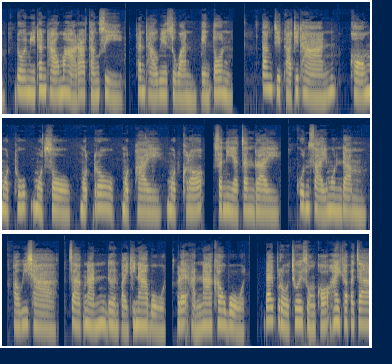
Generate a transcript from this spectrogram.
ำ โดยมีท่านเท้ามหาราชทั้งสี่ ท่านเท้าเวสุวรรณเป็นต้น ตั้งจิตอธิษฐาน ขอหมดทุกข์ หมดโศก หมดโรค หมดภัย หมดเคราะห์ เสนียจันไร คุณใสยมนดำอวิชชา จากนั้นเดินไปที่หน้าโบสถ์และหันหน้าเข้าโบสถ์ได้โปรดช่วยสงเคราะห์ให้ข้าพเจ้า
